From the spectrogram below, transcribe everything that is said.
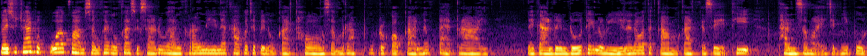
นายสุชาติบอกว่าความสำคัญของการศึกษาดูงานครั้งนี้นะคะ ก็จะเป็นโอกาสทองสำหรับผู้ประกอบการทั้ง 8 ราย ในการเรียนรู้เทคโนโลยีและนวัตกรรมการเกษตรที่ทันสมัยจากญี่ปุ่น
